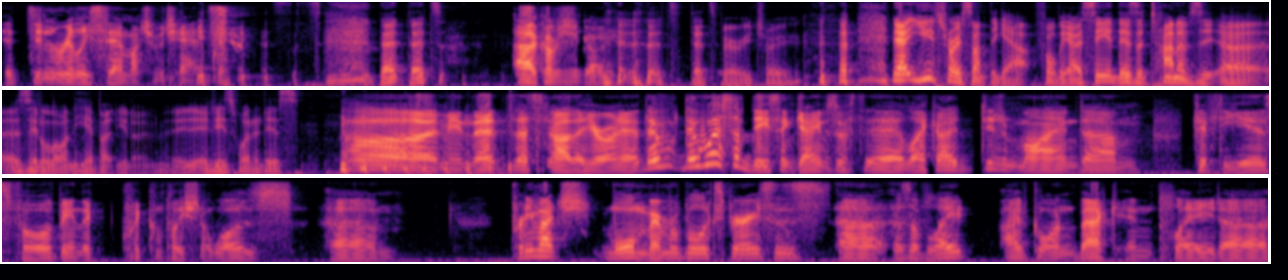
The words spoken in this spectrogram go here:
it didn't really stand much of a chance. that that's uh, competition going. that's that's very true. now you throw something out for me. I see there's a ton of Z- uh, on here, but you know it, it is what it is. Oh, I mean that that's neither here nor there. There there were some decent games with there. Like I didn't mind. Um, 50 years for being the quick completion it was. Um, pretty much more memorable experiences uh, as of late. I've gone back and played. Uh,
